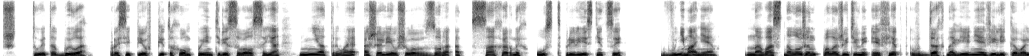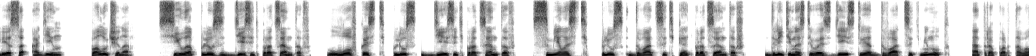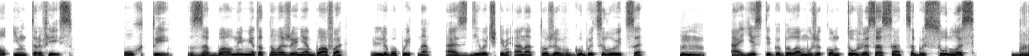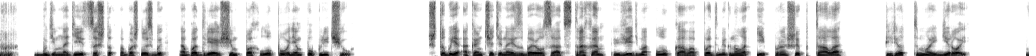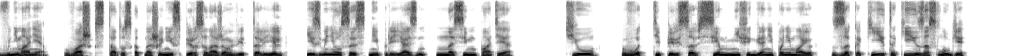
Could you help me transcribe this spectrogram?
Что это было? Просипев петухом, поинтересовался я, не отрывая ошалевшего взора от сахарных уст прелестницы. «Внимание! На вас наложен положительный эффект вдохновения Великого Леса-1. Получено. Сила плюс 10%, ловкость плюс 10%, смелость плюс 25%, длительность воздействия 20 минут отрапортовал интерфейс. Ух ты, забавный метод наложения бафа. Любопытно, а с девочками она тоже в губы целуется? Хм, а если бы была мужиком, тоже сосаться бы сунулась. Бррр, будем надеяться, что обошлось бы ободряющим похлопыванием по плечу. Чтобы я окончательно избавился от страха, ведьма лукаво подмигнула и прошептала Вперед, мой герой! Внимание! Ваш статус отношений с персонажем Виталиэль изменился с неприязнь на симпатия. Тю, вот теперь совсем нифига не понимаю, за какие такие заслуги?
